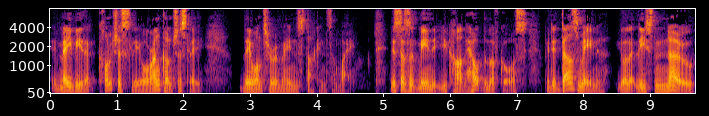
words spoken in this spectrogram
it may be that consciously or unconsciously they want to remain stuck in some way. This doesn't mean that you can't help them, of course, but it does mean you'll at least know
